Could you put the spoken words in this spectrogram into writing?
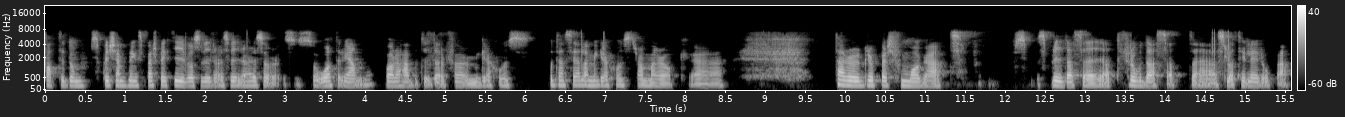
fattigdomsbekämpningsperspektiv och så vidare, och så, vidare så, så, så återigen vad det här betyder för migrations, potentiella migrationsströmmar och eh, terrorgruppers förmåga att sprida sig, att frodas, att eh, slå till i Europa.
